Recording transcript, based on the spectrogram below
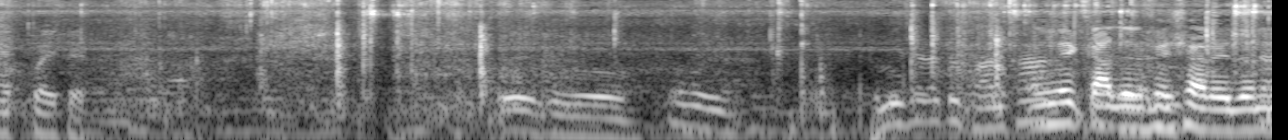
এক পয়সা তুমি সেটা তো ধান খা কাজের ফেসার এই জন্য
